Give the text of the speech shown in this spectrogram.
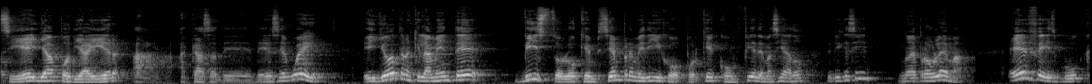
si ella podía ir a, a casa de, de ese güey. Y yo tranquilamente, visto lo que siempre me dijo, porque confié demasiado, le dije, sí, no hay problema. En Facebook,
